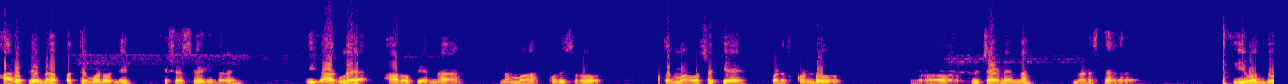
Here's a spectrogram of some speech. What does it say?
ಆರೋಪಿಯನ್ನ ಪತ್ತೆ ಮಾಡುವಲ್ಲಿ ಯಶಸ್ವಿಯಾಗಿದ್ದಾರೆ. ಈಗಾಗಲೇ ಆರೋಪಿಯನ್ನ ನಮ್ಮ ಪೊಲೀಸರು ತಮ್ಮ ವಶಕ್ಕೆ ಪಡೆದುಕೊಂಡು ವಿಚಾರಣೆಯನ್ನ ನಡೆಸ್ತಾ ಇದ್ದಾರೆ. ಈ ಒಂದು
